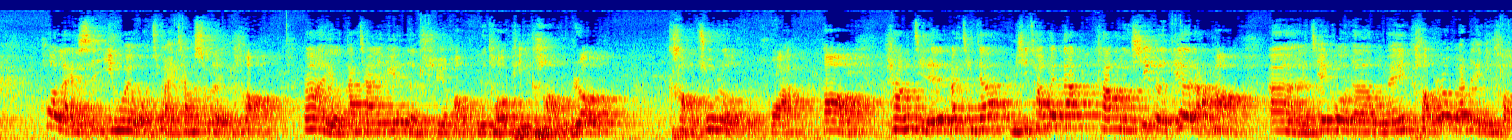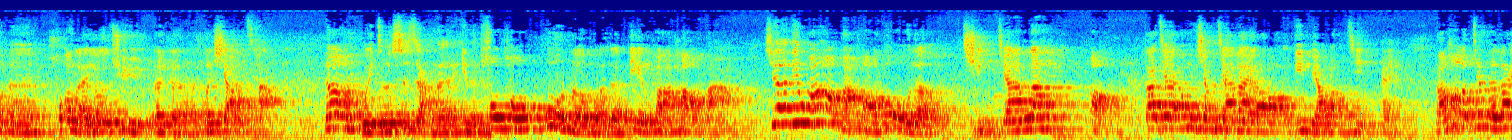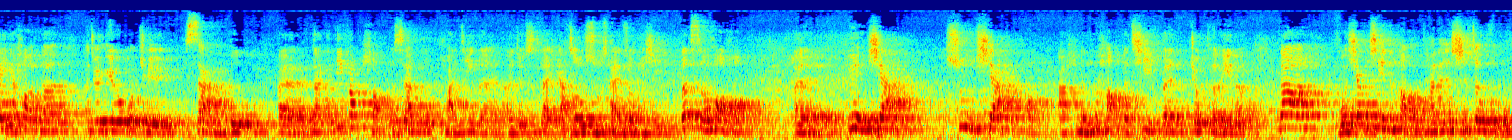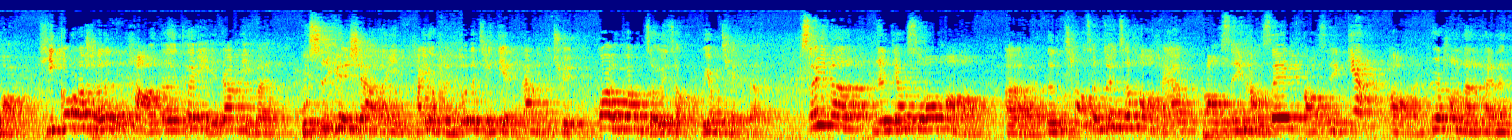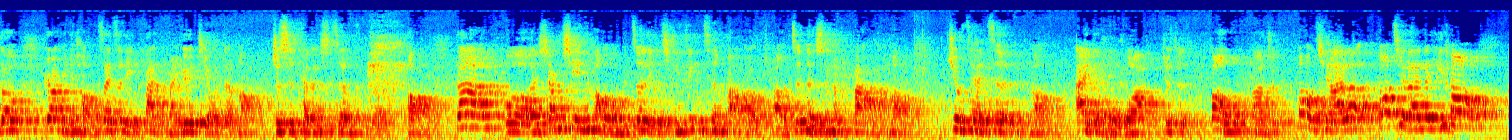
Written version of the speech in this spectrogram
后来是因为我出来教书了以后，那有大家约着去哈虎头皮烤肉，烤出了火花哦。汤姐啊，紧张，不是超会当，汤很细的第二了哈。嗯，结果呢，我们烤肉完了以后呢，后来又去那个喝下午茶。那伟泽市长呢，也偷偷问了我的电话号码，现在电话号码哈录了，请加赖，好，大家要互相加赖哦，一定不要忘记，哎，然后加了赖以后呢，他就约我去散步，呃，哪个地方好的散步环境呢？呃，就是在亚洲蔬菜中心，那时候哈，呃，月下。树下哦啊，很好的气氛就可以了。那我相信哈，台南市政府哈提供了很好的，可以让你们不是月下而已，还有很多的景点让你们去逛一逛、走一走，不用钱的。所以呢，人家说哈，呃，能凑成对之后，还要包生好生，包生价哦，日后呢还能够让你哈在这里办满月酒的哈，就是台南市政府的哦。那我相信哈，我们这里情定城堡啊啊真的是很棒啊哈，就在这里哈，爱的火花就是爆啊就爆起来了，爆起来了以后。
